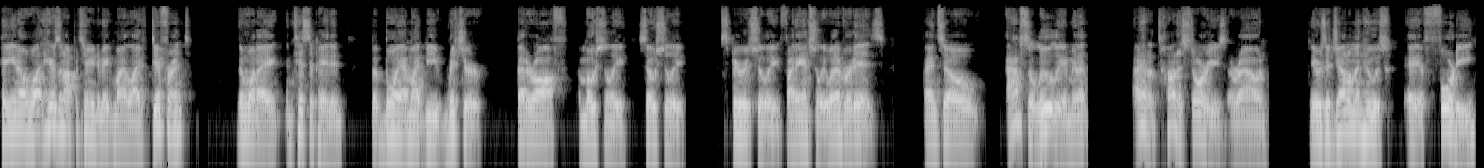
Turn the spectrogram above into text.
hey, you know what? Here's an opportunity to make my life different than what I anticipated. But boy, I might be richer, better off emotionally, socially, spiritually, financially, whatever it is. And so, absolutely. I mean, I, I had a ton of stories around. There was a gentleman who was uh, 40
